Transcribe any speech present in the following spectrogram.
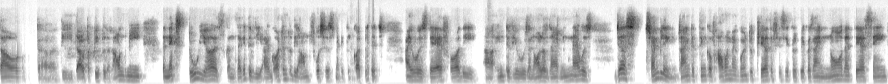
doubt, uh, the doubt of people around me. The next two years consecutively, I got into the Armed Forces Medical College. I was there for the uh, interviews and all of that. And I was just trembling, trying to think of how am I going to clear the physical because I know that they are saying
